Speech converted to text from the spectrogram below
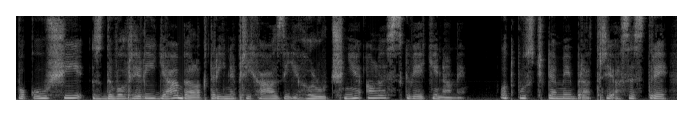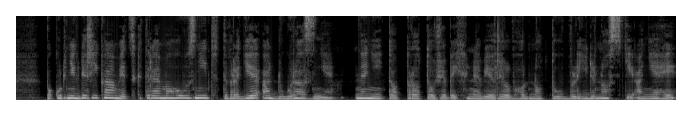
pokouší zdvořilý ďábel, který nepřichází hlučně, ale s květinami. Odpusťte mi, bratři a sestry, pokud někdy říkám věci, které mohou znít tvrdě a důrazně. Není to proto, že bych nevěřil v hodnotu vlídnosti a něhy,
